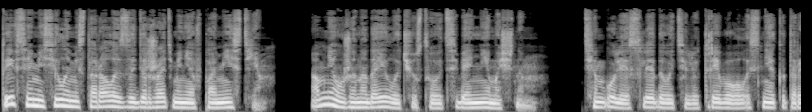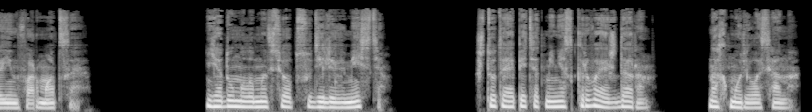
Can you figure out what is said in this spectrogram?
Ты всеми силами старалась задержать меня в поместье, а мне уже надоело чувствовать себя немощным, тем более следователю требовалась некоторая информация. Я думала, мы все обсудили вместе. Что ты опять от меня скрываешь, Даррен? Нахмурилась она.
